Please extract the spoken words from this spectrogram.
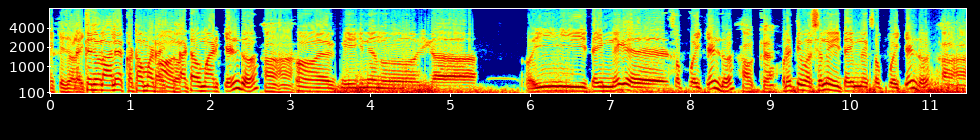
ಮೆಕ್ಕೆಜೋಳ ಮೆಕ್ಕೆಜೋಳ ಅಲ್ಲೇ ಕಟಾವ್ ಮಾಡಿ ಕಟಾವ್ ಮಾಡ್ಕೊಂಡು ಈಗಿನೇನು ಈಗ ಈ ಟೈಮ್ನಾಗ ಸೊಪ್ಪು ಹೊಯ್ಕೊಂಡು ಓಕೆ. ಪ್ರತಿ ವರ್ಷನು ಈ ಟೈಮ್ನಾಗ ಸೊಪ್ಪು ಒಯ್ಕೊಂಡು ಹಾ ಹಾ.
